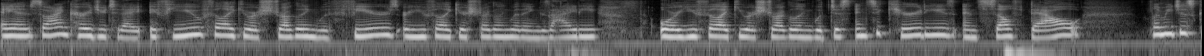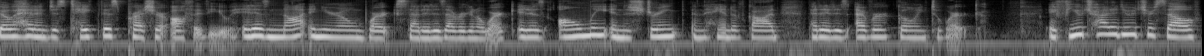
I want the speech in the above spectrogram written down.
And so I encourage you today if you feel like you are struggling with fears, or you feel like you're struggling with anxiety, or you feel like you are struggling with just insecurities and self doubt, let me just go ahead and just take this pressure off of you. It is not in your own works that it is ever going to work. It is only in the strength and the hand of God that it is ever going to work. If you try to do it yourself,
